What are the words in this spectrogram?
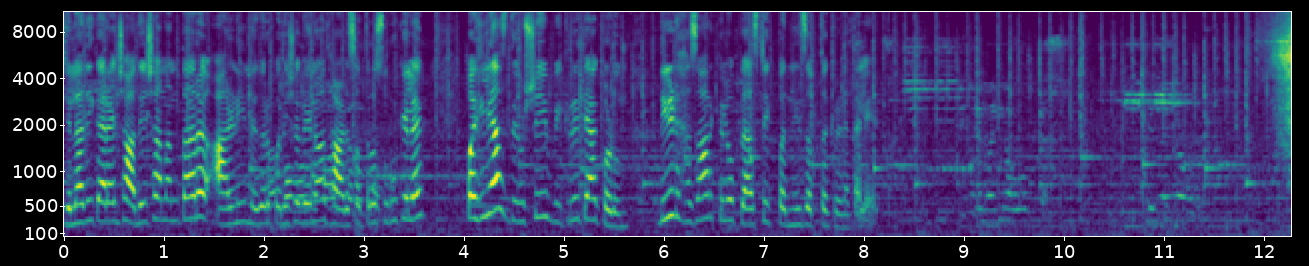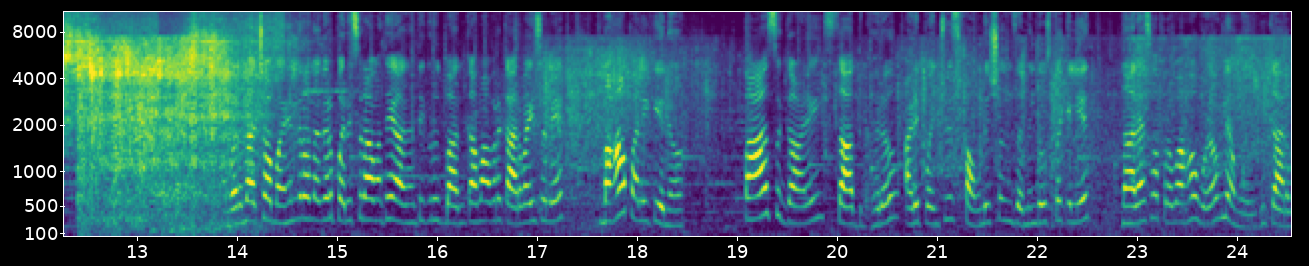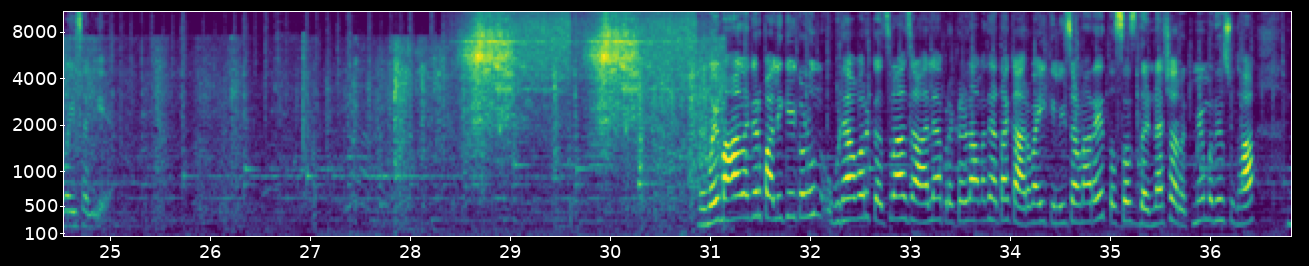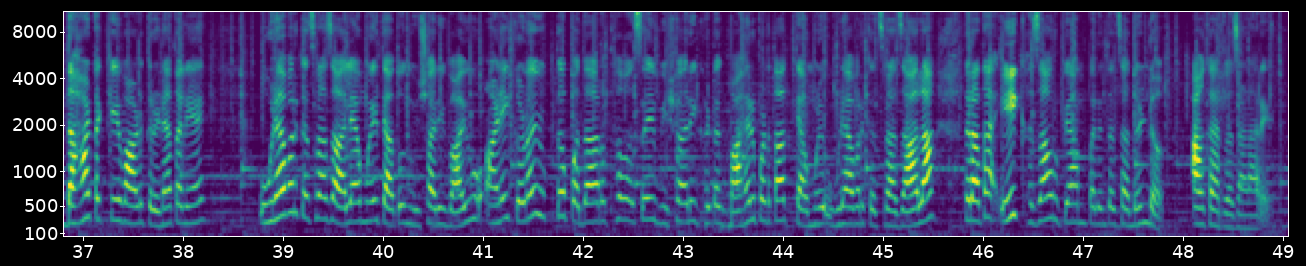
जिल्हाधिकाऱ्यांच्या आदेशानंतर आर्णी नगर परिषदेनं धाडसत्र सुरू केलंय. पहिल्याच दिवशी विक्रेत्याकडून दीड हजार किलो प्लास्टिक पन्नी जप्त करण्यात आले आहेत. वर्धाच्या महेंद्रनगर परिसरामध्ये अनधिकृत बांधकामावर कारवाई झाली आहे. महापालिकेनं पाच गाळे सात घरं आणि पंचवीस फाउंडेशन जमीनदोस्त केली आहेत. नाल्याचा प्रवाह वळवल्यामुळे ही कारवाई झाली आहे. मुंबई महानगरपालिकेकडून उघड्यावर कचरा जाळल्या प्रकरणामध्ये आता कारवाई केली जाणार आहे. तसंच दंडाच्या रकमेमध्ये सुद्धा दहा टक्के वाढ करण्यात आली आहे. उघड्यावर कचरा जाळल्यामुळे त्यातून विषारी वायू आणि कणयुक्त पदार्थ असे विषारी घटक बाहेर पडतात त्यामुळे उघड्यावर कचरा जाळला तर आता एक हजार रुपयांपर्यंतचा दंड आकारला जाणार आहे.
